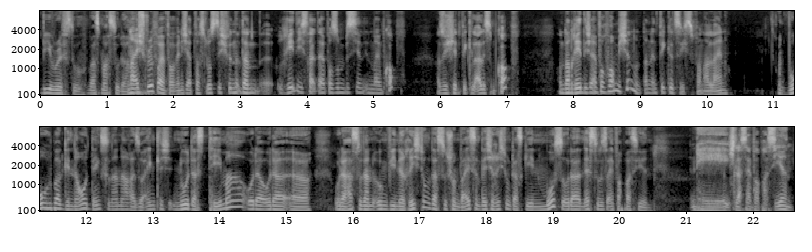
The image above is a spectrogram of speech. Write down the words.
Wie riffst du? Was machst du da? na, ich riff einfach. Wenn ich etwas lustig finde, dann äh, rede ich es halt einfach so ein bisschen in meinem Kopf. Also ich entwickle alles im Kopf und dann rede ich einfach vor mich hin und dann entwickelt sich es von alleine. Und worüber genau denkst du danach? Also eigentlich nur das Thema oder, oder, äh, oder hast du dann irgendwie eine Richtung, dass du schon weißt, in welche Richtung das gehen muss oder lässt du das einfach passieren? Nee, ich lasse einfach passieren.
